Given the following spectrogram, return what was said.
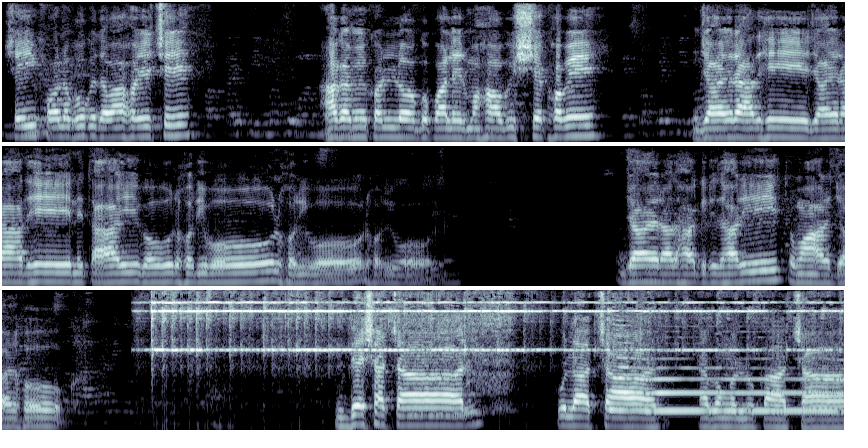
সেই ফল ভোগ দেওয়া হয়েছে। আগামীকাল গোপালের মহা অভিষেক হবে। জয় রাধে জয় রাধে, নিতাই গৌর হরিবোল হরিবোল হরিবোল জয় রাধা গিরিধারী, তোমার জয় হোক। দেশাচার, কুলাচার। এবং লোকাচার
